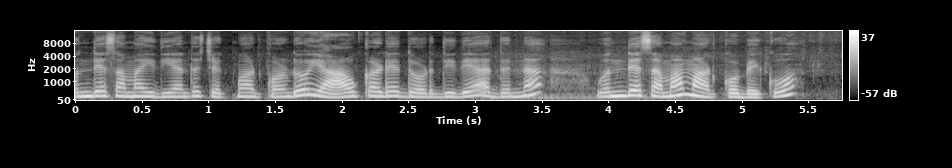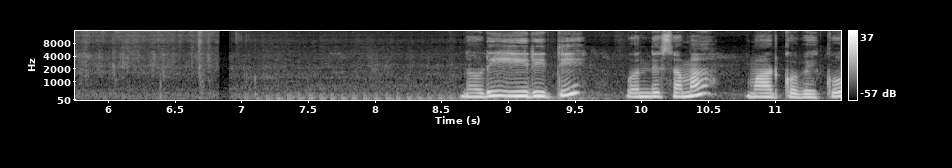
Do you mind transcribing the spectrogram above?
ಒಂದೇ ಸಮ ಇದೆಯಾ ಅಂತ ಚೆಕ್ ಮಾಡಿಕೊಂಡು ಯಾವ ಕಡೆ ದೊಡ್ಡದಿದೆ ಅದನ್ನು ಒಂದೇ ಸಮ ಮಾಡ್ಕೋಬೇಕು. ನೋಡಿ, ಈ ರೀತಿ ಒಂದೇ ಸಮ ಮಾಡ್ಕೋಬೇಕು.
